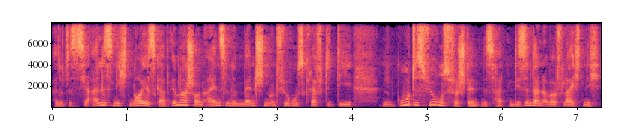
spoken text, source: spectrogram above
Also das ist ja alles nicht neu. Es gab immer schon einzelne Menschen und Führungskräfte, die ein gutes Führungsverständnis hatten. Die sind dann aber vielleicht nicht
